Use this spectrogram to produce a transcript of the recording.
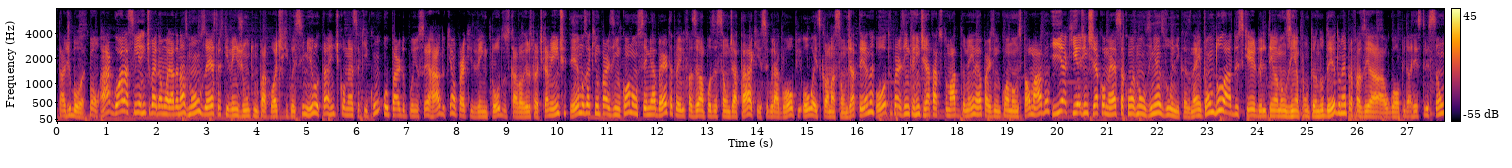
tá de boa. Bom, agora sim a gente vai dar uma olhada nas mãos extras que vem junto no pacote aqui com esse Milo, tá? A gente começa aqui com o par do punho cerrado, que é um par que vem em todos os cavaleiros praticamente. Temos aqui um parzinho com a mão semi-aberta para ele fazer uma posição de ataque, segurar golpe ou a exclamação de Atena. Outro parzinho que a gente já tá acostumado também, né? O parzinho com a mão espalmada. E aqui a gente já começa com as mãozinhas únicas, né? Então do lado esquerdo ele tem a mãozinha apontando o dedo, né? Para fazer a, o golpe da restrição.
